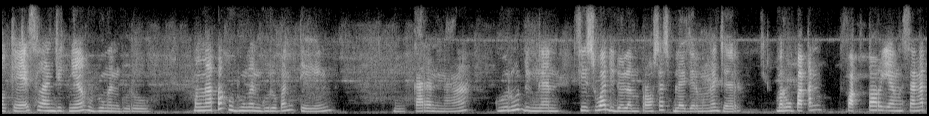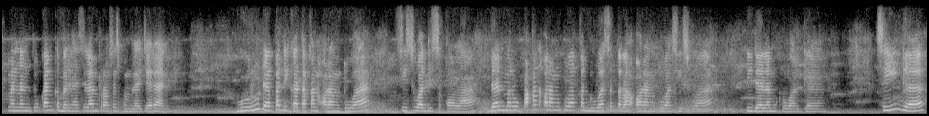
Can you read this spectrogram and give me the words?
Oke, selanjutnya hubungan guru. Mengapa hubungan guru penting? Nih, karena guru dengan siswa di dalam proses belajar mengajar merupakan faktor yang sangat menentukan keberhasilan proses pembelajaran. Guru dapat dikatakan orang tua siswa di sekolah dan merupakan orang tua kedua setelah orang tua siswa di dalam keluarga. Sehingga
